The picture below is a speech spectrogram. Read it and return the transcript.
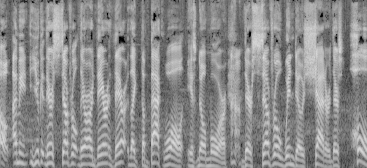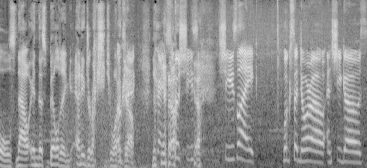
Oh, I mean, you could. There's several. There are there there like the back wall is no more. Uh-huh. There's several windows shattered. There's holes now in this building. Any direction you want to Okay. go. Okay. You know? So she's Yeah. she's like looks at Doro and she goes,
